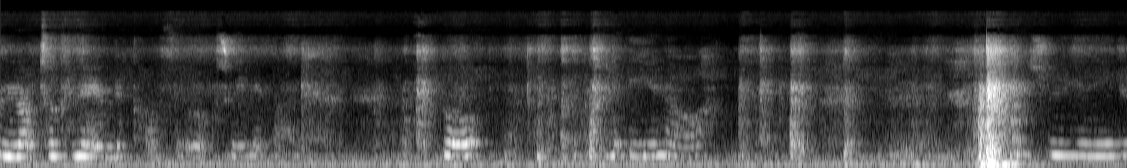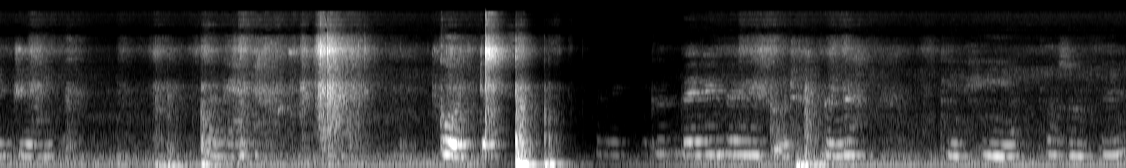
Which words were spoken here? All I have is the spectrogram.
I'm not tucking it in because it looks really bad. But, you know, so you need a drink. Okay. Good. Good, very, very good. I'm gonna get here or something.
